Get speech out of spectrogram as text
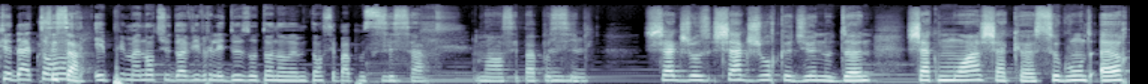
que d'attendre. C'est ça. Et puis maintenant, tu dois vivre les deux automnes en même temps. C'est pas C'est possible. ça. Non, c'est pas possible. Mhm. Chaque jour, chaque jour que Dieu nous donne, chaque mois, chaque euh, seconde, heure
